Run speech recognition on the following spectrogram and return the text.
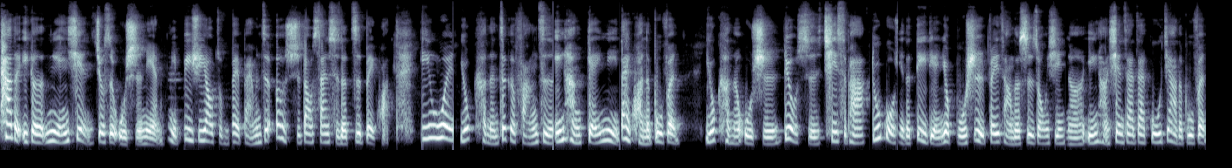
它的一个年限就是五十年，你必须要准备百分之二十到三十的自备款，因为有可能这个房子银行给你贷款的部分。有可能五十六十七十趴，如果你的地点又不是非常的市中心呢？银行现在在估价的部分，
